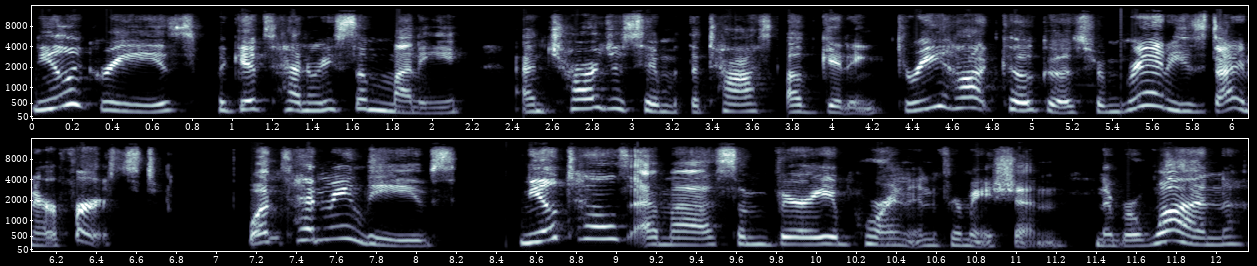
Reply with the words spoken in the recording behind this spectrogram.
Neil agrees, but gives Henry some money and charges him with the task of getting three hot cocos from Granny's diner first. Once Henry leaves, Neil tells Emma some very important information. Number one,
